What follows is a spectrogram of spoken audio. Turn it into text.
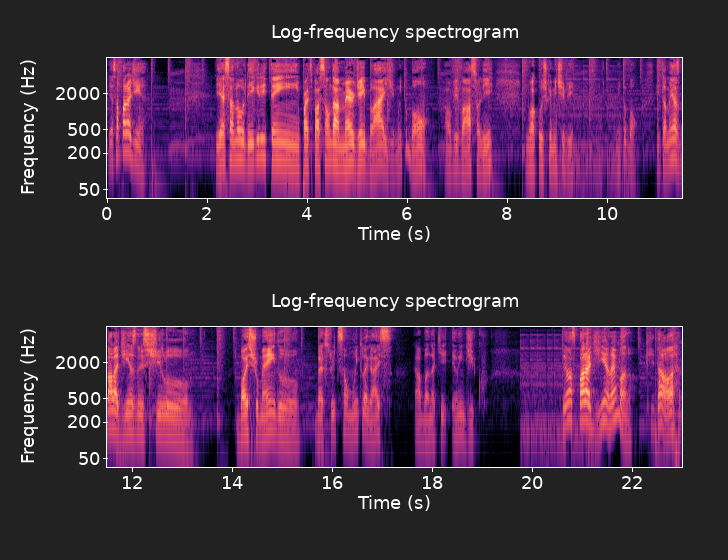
E essa paradinha? E essa No Diggity tem participação da Mary J. Blige, muito bom, ao vivaço ali no Acústico MTV. Muito bom. E também as baladinhas no estilo Boys to Men do Backstreet são muito legais. É uma banda que eu indico. Tem umas paradinhas, né, mano? Que da hora.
